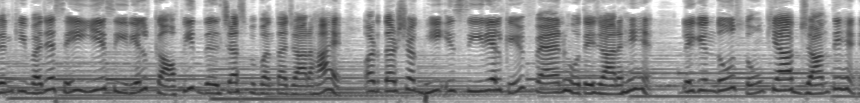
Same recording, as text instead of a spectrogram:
जिनकी वजह से ये सीरियल काफ़ी दिलचस्प बनता जा रहा है और दर्शक भी इस सीरियल के फ़ैन होते जा रहे हैं। लेकिन दोस्तों, क्या आप जानते हैं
